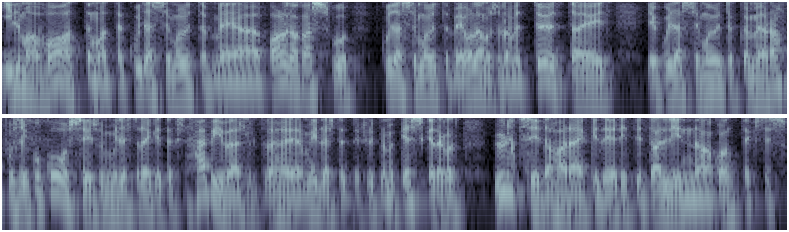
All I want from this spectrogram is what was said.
ilma vaatamata, kuidas see mõjutab meie palgakasvu, kuidas see mõjutab meie olemasolevaid töötajaid ja kuidas see mõjutab ka meie rahvuslikku koosseisu millest räägitakse häbiväärselt vähe ja millest näiteks ütleme, Keskerakond üldse ei taha rääkida, eriti Tallinna kontekstis.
